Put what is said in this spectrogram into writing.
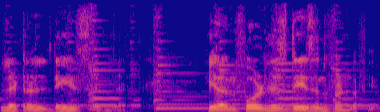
literal days in there. He'll unfold his days in front of you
